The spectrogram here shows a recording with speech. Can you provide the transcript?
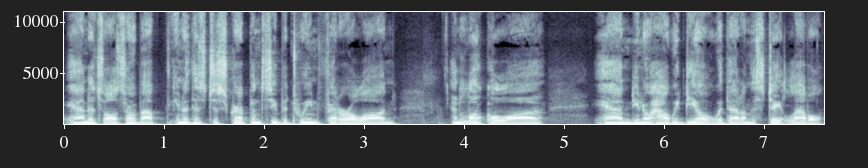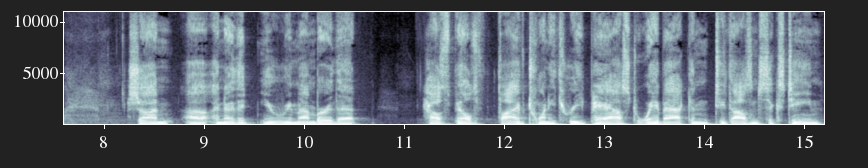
and it's also about you know this discrepancy between federal law and, and local law, and you know how we deal with that on the state level. Sean, uh, I know that you remember that House Bill 523 passed way back in 2016.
